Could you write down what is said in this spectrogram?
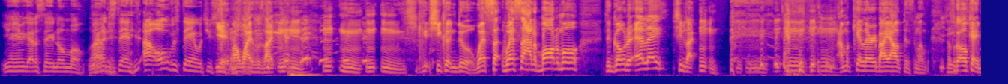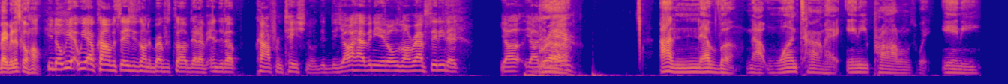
You ain't even got to say no more. I understand. I understand what you said. Yeah, my wife was like, mm mm, mm mm, mm She, she couldn't do it. West side, west side of Baltimore to go to LA, she was like, mm mm, mm mm, mm mm. I'm gonna kill everybody out this month. I was like, okay, baby, let's go home. You know, we we have conversations on the Breakfast Club that have ended up confrontational. Did, did y'all have any of those on Rap City that y'all y'all didn't Bruh. hear? I never, not one time, had any problems with any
